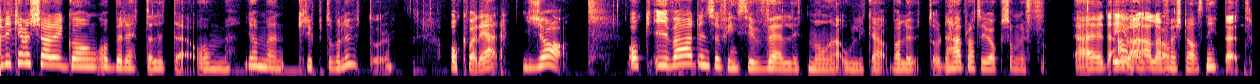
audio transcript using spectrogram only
Men vi kan väl köra igång och berätta lite om ja, men, kryptovalutor. Och vad det är. Ja, och i världen så finns det ju väldigt många olika valutor. Det här pratar vi också om i äh, det allra, allra första avsnittet.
